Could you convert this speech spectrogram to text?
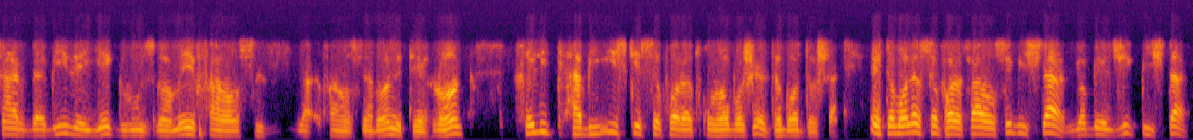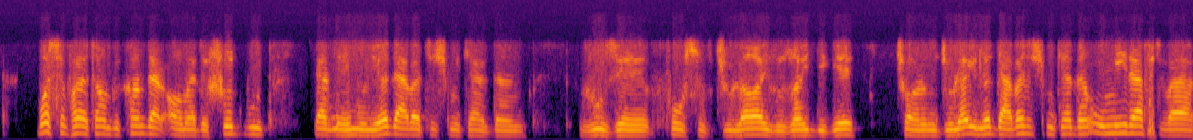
سردبیر یک روزنامه فرانسه تهران خیلی طبیعی است که سفارت ها باشه ارتباط داشتن. احتمالا سفارت فرانسه بیشتر یا بلژیک بیشتر. با سفارت آمریکا هم در آمده شد بود. در مهمونی ها دعوتش می‌کردن. روز فورس اوف جولای روزهای دیگه چهارم جولای اینا دعوتش می‌کردن. اون می‌رفت و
